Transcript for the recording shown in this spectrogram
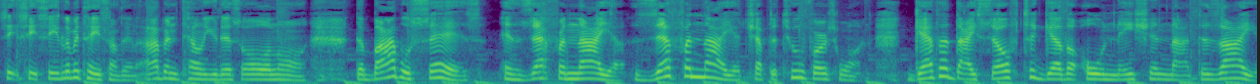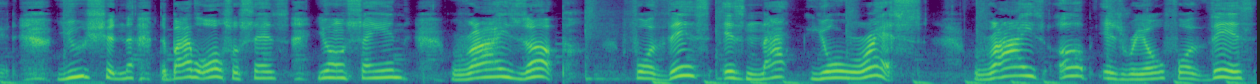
see, see, see, let me tell you something. I've been telling you this all along. The Bible says in Zephaniah, Zephaniah chapter 2, verse 1, Gather thyself together, O nation not desired. You should not, the Bible also says, you know what I'm saying? Rise up, for this is not your rest. Rise up, Israel, for this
